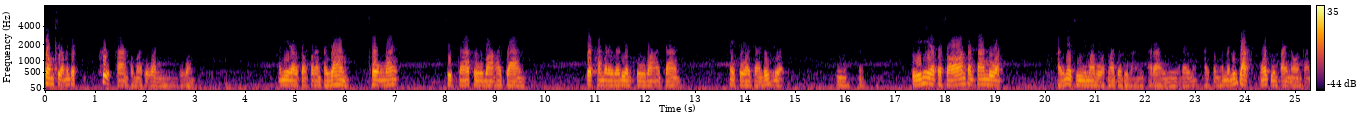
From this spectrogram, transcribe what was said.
ความเสื่อมมันจะคืบคลานออกมาทุกวันทุกวัน อันนี้เราต้องประกันพยายามทรงไว้ ศึกษาครูบาอาจารย์ จะทำอะไรเราเรียนครูบาอาจารย์ ให้ครูอาจารย์รู้ด้วยปีนี้เราก็สอนกันการบวชใครแม่ชีมาบวชมาจะที่ไหนอะไรมีอะไรไหมใครตรงนั้นมันรู้จักหัวจีนไปนอนกัน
